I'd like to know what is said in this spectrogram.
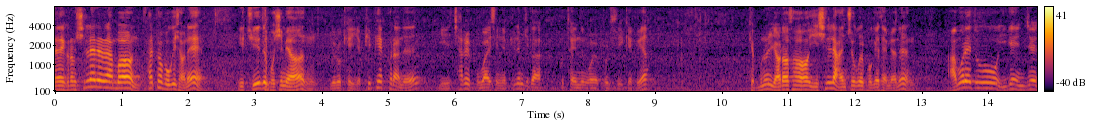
네, 그럼 실내를 한번 살펴보기 전에 이 뒤에도 보시면 이렇게 이제 PPF라는 이 차를 보호할 수 있는 필름지가 붙어 있는 걸 볼 수 있겠고요. 이렇게 문을 열어서 이 실내 안쪽을 보게 되면은 아무래도 이게 이제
